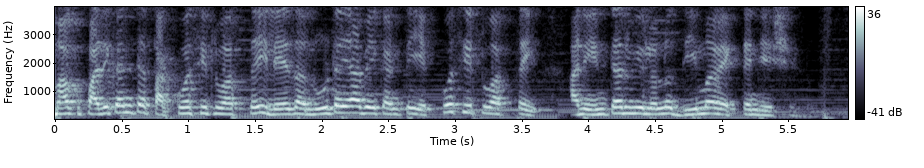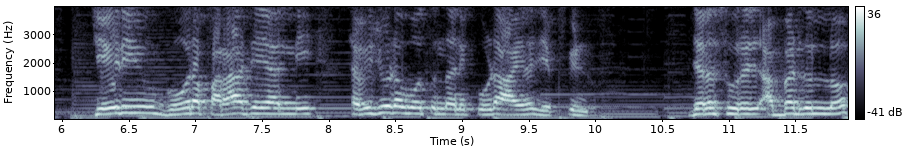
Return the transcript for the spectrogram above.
మాకు పది కంటే తక్కువ సీట్లు వస్తాయి లేదా నూట యాభై కంటే ఎక్కువ సీట్లు వస్తాయి అని ఇంటర్వ్యూలలో ధీమా వ్యక్తం చేసిండు. జేడీయూ ఘోర పరాజయాన్ని చవిచూడబోతుందని కూడా ఆయన చెప్పిండు. జనసూరజ్ అభ్యర్థుల్లో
